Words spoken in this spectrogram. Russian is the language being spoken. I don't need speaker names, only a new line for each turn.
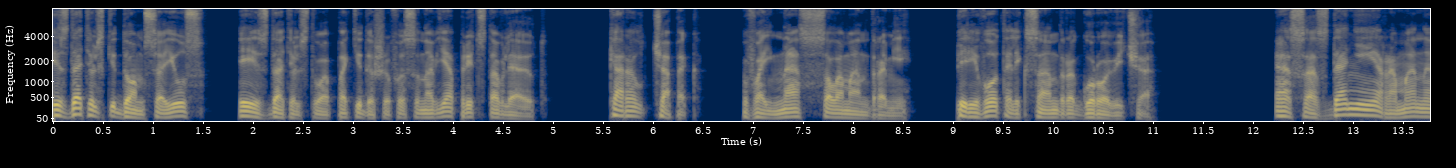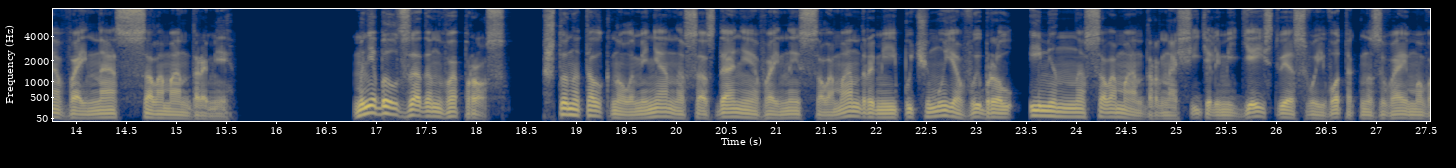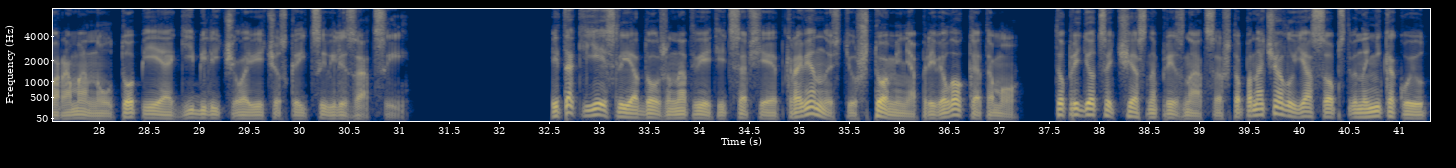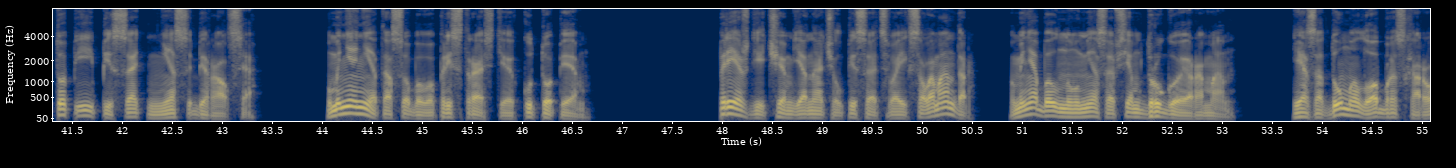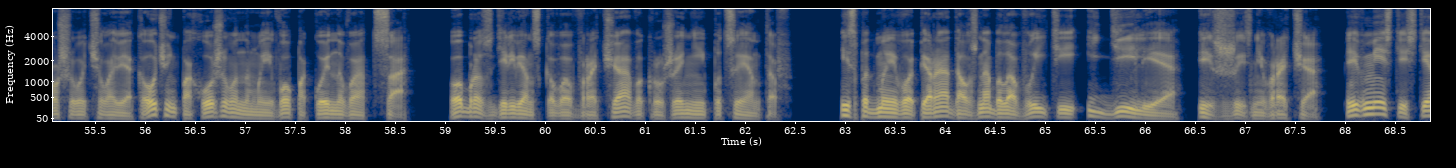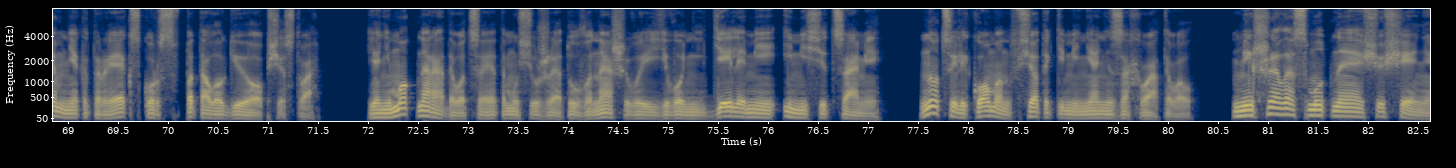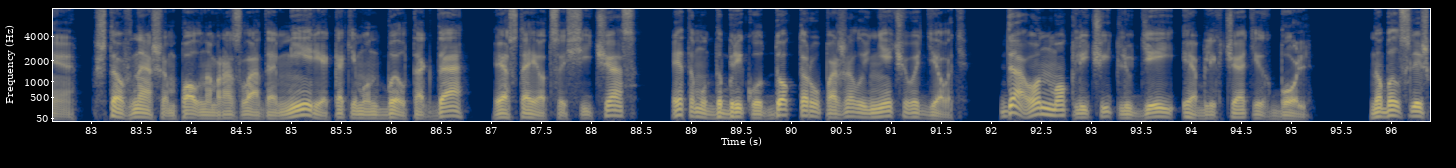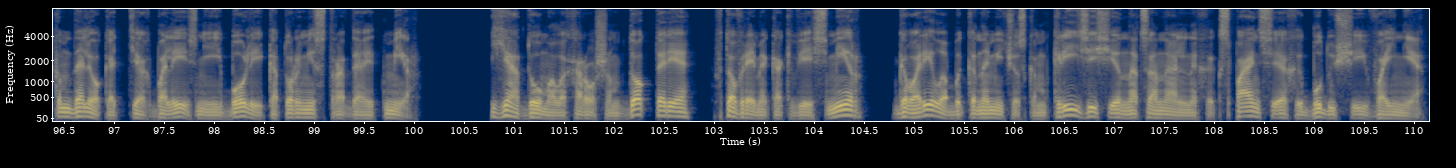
Издательский дом «Союз» и издательство «Покидышев и сыновья» представляют Карл Чапек «Война с саламандрами». Перевод Александра Гуровича. О создании романа «Война с саламандрами». Мне был задан вопрос, что натолкнуло меня на создание войны с саламандрами и почему я выбрал именно саламандр носителями действия своего так называемого романа «Утопии о гибели человеческой цивилизации». Итак, если я должен ответить со всей откровенностью, что меня привело к этому, то придется честно признаться, что поначалу я, собственно, никакой утопии писать не собирался. У меня нет особого пристрастия к утопиям. Прежде чем я начал писать своих «Саламандр», у меня был на уме совсем другой роман. Я задумал образ хорошего человека, очень похожего на моего покойного отца. Образ деревенского врача в окружении пациентов. Из-под моего пера должна была выйти идиллия из жизни врача. И вместе с тем некоторый экскурс в патологию общества. Я не мог нарадоваться этому сюжету, вынашивая его неделями и месяцами, но целиком он все-таки меня не захватывал. Мешало смутное ощущение, что в нашем полном разлада мире, каким он был тогда и остается сейчас, этому добряку-доктору, пожалуй, нечего делать. Да, он мог лечить людей и облегчать их боль, но был слишком далек от тех болезней и болей, которыми страдает мир. Я думал о хорошем докторе, в то время как весь мир говорил об экономическом кризисе, национальных экспансиях и будущей войне.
